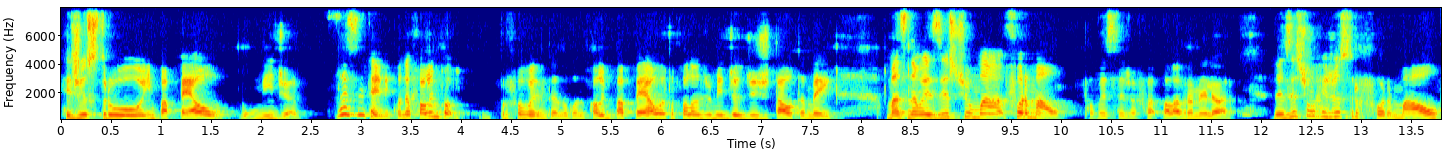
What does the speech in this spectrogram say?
registro em papel ou mídia. Vocês entendem? Quando eu falo em, por favor, entendam, quando eu falo em papel, eu estou falando de mídia digital também, mas não existe uma formal talvez seja a palavra melhor. Não existe um registro formal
